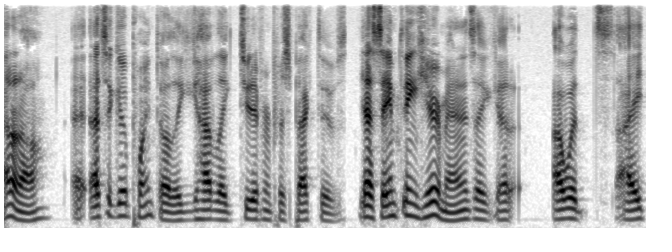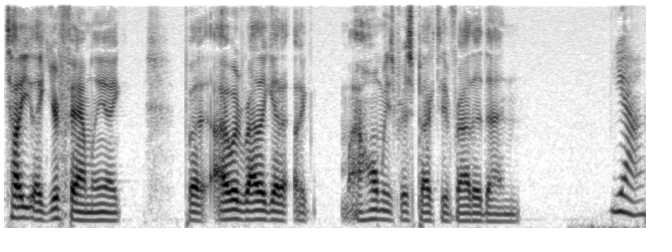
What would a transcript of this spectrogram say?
I don't know. That's a good point though. Like you have like two different perspectives. Yeah, same thing here, man. It's like I, I would I tell you like your family like, but I would rather get like my homie's perspective rather than. Yeah.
